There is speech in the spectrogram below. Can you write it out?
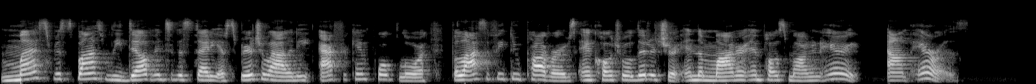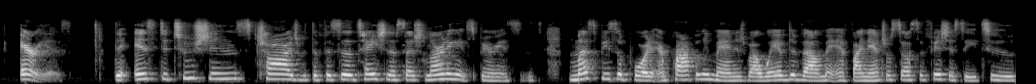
must responsibly delve into the study of spirituality, African folklore, philosophy through proverbs, and cultural literature in the modern and postmodern era, um, eras areas. The institutions charged with the facilitation of such learning experiences must be supported and properly managed by way of development and financial self sufficiency to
